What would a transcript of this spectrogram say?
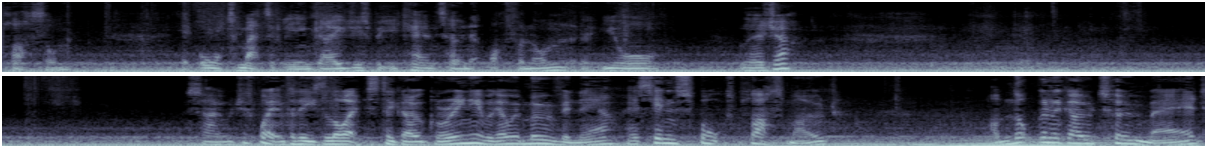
Plus on, it automatically engages, but you can turn it off and on at your leisure. So we're just waiting for these lights to go green. Here we go, we're moving now. It's in Sports Plus mode. I'm not going to go too mad.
